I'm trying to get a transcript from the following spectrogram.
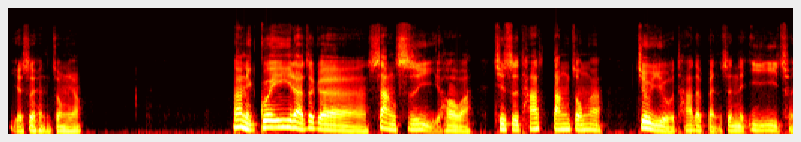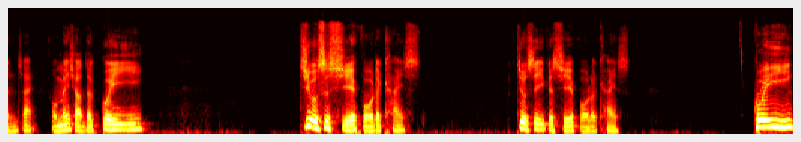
也是很重要。那你皈依了这个上师以后啊，其实它当中啊就有它的本身的意义存在。我们晓得皈依就是学佛的开始。就是一个学佛的开始，皈依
